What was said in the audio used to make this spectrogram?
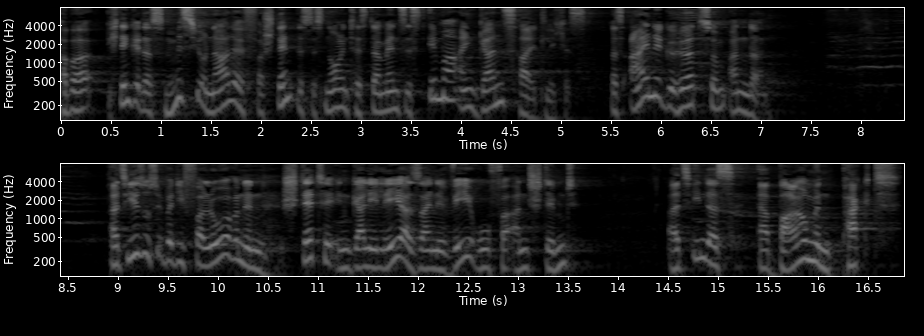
Aber ich denke, das missionale Verständnis des Neuen Testaments ist immer ein ganzheitliches. Das eine gehört zum anderen. Als Jesus über die verlorenen Städte in Galiläa seine Wehrufe anstimmt, als ihn das Erbarmen packt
